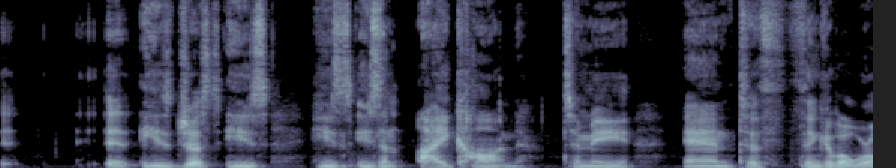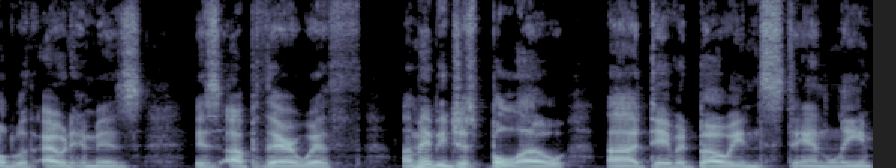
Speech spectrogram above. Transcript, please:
it, it, he's just he's he's he's an icon to me. And to think of a world without him is is up there with uh, maybe just below uh, David Bowie and Stan Lee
